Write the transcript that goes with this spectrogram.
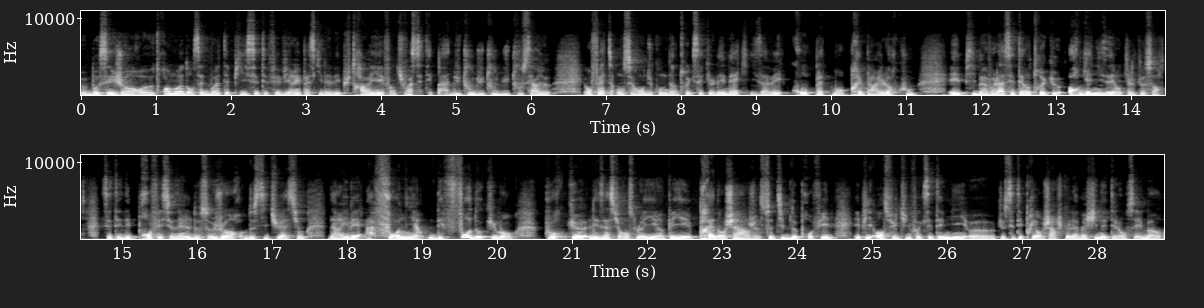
euh, bossé genre euh, trois mois dans cette boîte et puis il s'était fait virer parce qu'il allait plus travailler. Enfin, tu vois, c'était pas du tout, du tout, du tout sérieux. Et en fait, on s'est rendu compte d'un truc, c'est que les mecs, ils avaient complètement préparé leur coup. Et puis, ben voilà, c'était un truc euh, organisé en quelque sorte. C'était des professionnels de ce genre de situation d'arriver à fournir des faux documents pour que les assurances loyers impayés prennent en charge ce type de profil. Et puis ensuite, une fois que c'était mis, que c'était pris en charge, que la machine était lancée, ben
